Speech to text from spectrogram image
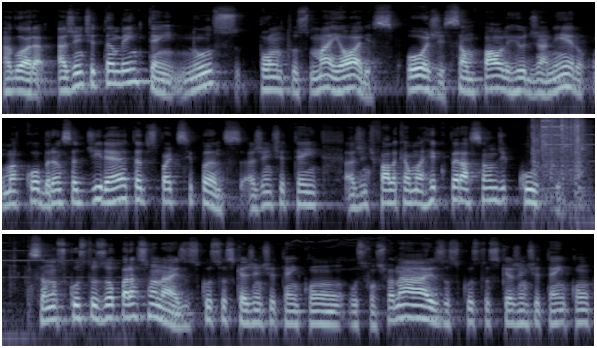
Agora, a gente também tem nos pontos maiores, hoje, São Paulo e Rio de Janeiro, uma cobrança direta dos participantes. A gente tem, a gente fala que é uma recuperação de custos são os custos operacionais, os custos que a gente tem com os funcionários, os custos que a gente tem com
